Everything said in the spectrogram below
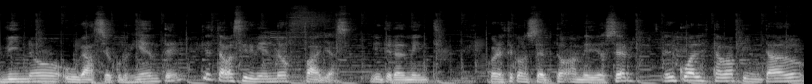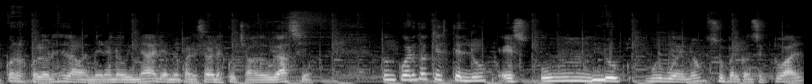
vino Ugacio Crujiente, que estaba sirviendo fallas, literalmente con este concepto a medio ser, el cual estaba pintado con los colores de la bandera no binaria, me parece haber escuchado de Ugacio. Concuerdo que este look es un look muy bueno, súper conceptual,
